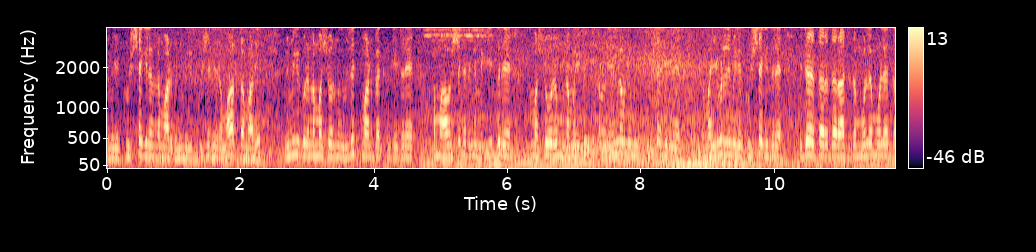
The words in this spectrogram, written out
ನಿಮಗೆ ಖುಷಿಯಾಗಿಲ್ಲ ಅಂದರೆ ಮಾಡಬೇಕು ನಿಮಗೆ ಖುಷಿಯಾಗಿದ್ದರೆ ಮಾತ್ರ ಮಾಡಿ. ನಿಮಗೆ ಕೂಡ ನಮ್ಮ ಶೋರೂಮ್ಗೆ ವಿಸಿಟ್ ಮಾಡಬೇಕಂತಿದ್ದರೆ ನಮ್ಮ ಅವಶ್ಯಕತೆ ನಿಮಗೆ ಇದ್ದರೆ ನಮ್ಮ ಶೋರೂಮ್ ನಮ್ಮ ಯೂಟ್ಯೂಬ್ ಚಾನಲ್ ಎಲ್ಲವೂ ನಿಮಗೆ ಖುಷಿಯಾಗಿದ್ದರೆ ನಮ್ಮ ಈ ವಿಡಿಯೋ ನಿಮಗೆ ಖುಷಿಯಾಗಿದ್ದರೆ ಇದೇ ಥರದ ರಾಜ್ಯದ ಮೂಲೆ ಮೂಲೆಯಿಂದ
